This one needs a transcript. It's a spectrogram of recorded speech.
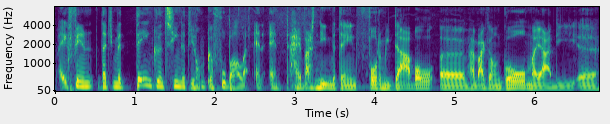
Maar ik vind dat je meteen kunt zien dat hij goed kan voetballen. En, en hij was niet meteen formidabel. Eh, hij maakt wel een goal, maar ja, die eh,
